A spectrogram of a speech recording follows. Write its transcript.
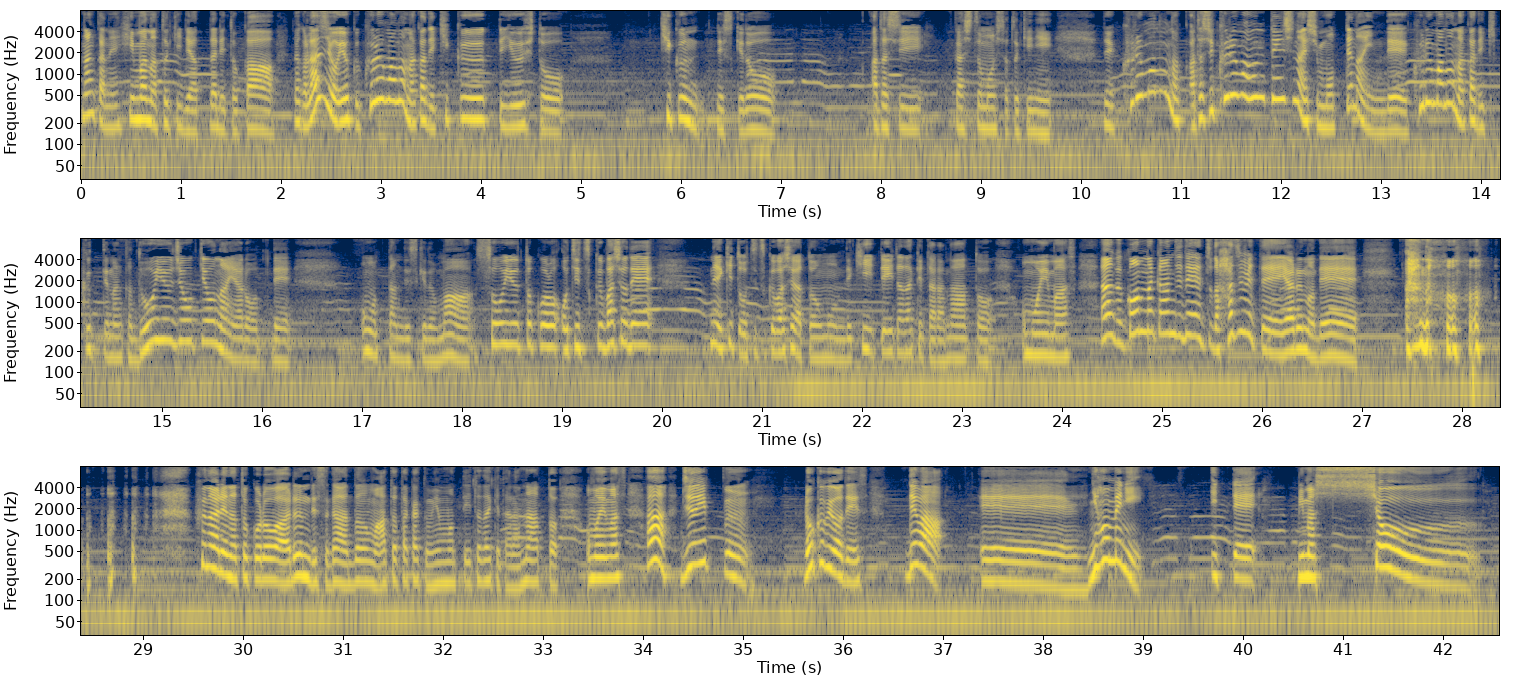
なんかね、暇な時であったりとか、なんかラジオよく車の中で聞くっていう人、聞くんですけど、私が質問した時に。で、車の中、私車運転しないし持ってないんで、車の中で聞くってなんかどういう状況なんやろうって思ったんですけど、まあ、そういうところ、落ち着く場所でね、きっと落ち着く場所だと思うんで、聞いていただけたらなと思います。なんかこんな感じで、ちょっと初めてやるので、あの 不慣れなところはあるんですが、どうも温かく見守っていただけたらなと思います。あ、11分6秒です。では、えー、2本目に行ってみましょう。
